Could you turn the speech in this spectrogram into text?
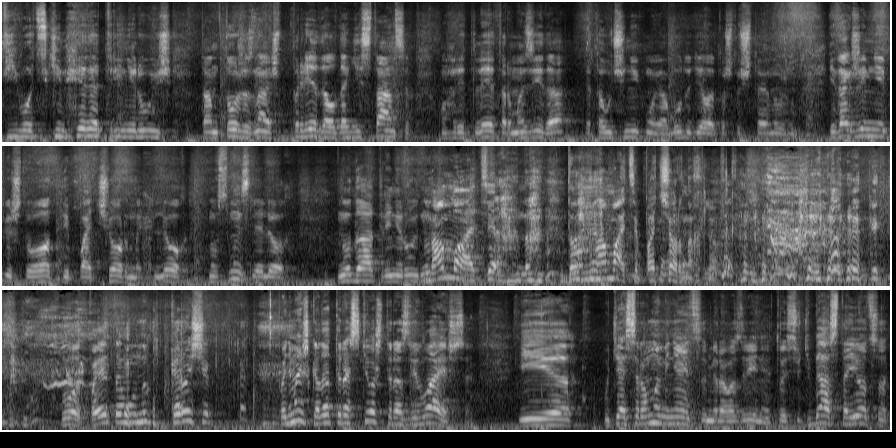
ты вот скинхеда тренируешь, там тоже, знаешь, предал дагестанцев. Он говорит, Ле, тормози, да, это ученик мой, я буду делать то, что считаю нужным. И также и мне пишут, вот ты по черных лег. Ну, в смысле лег? Ну да, тренирую. Ну, На мате. Да, Да он на мате по черных лег. Вот, поэтому, ну, короче, понимаешь, когда ты растешь, ты развиваешься, и э, у тебя все равно меняется мировоззрение. То есть у тебя остается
